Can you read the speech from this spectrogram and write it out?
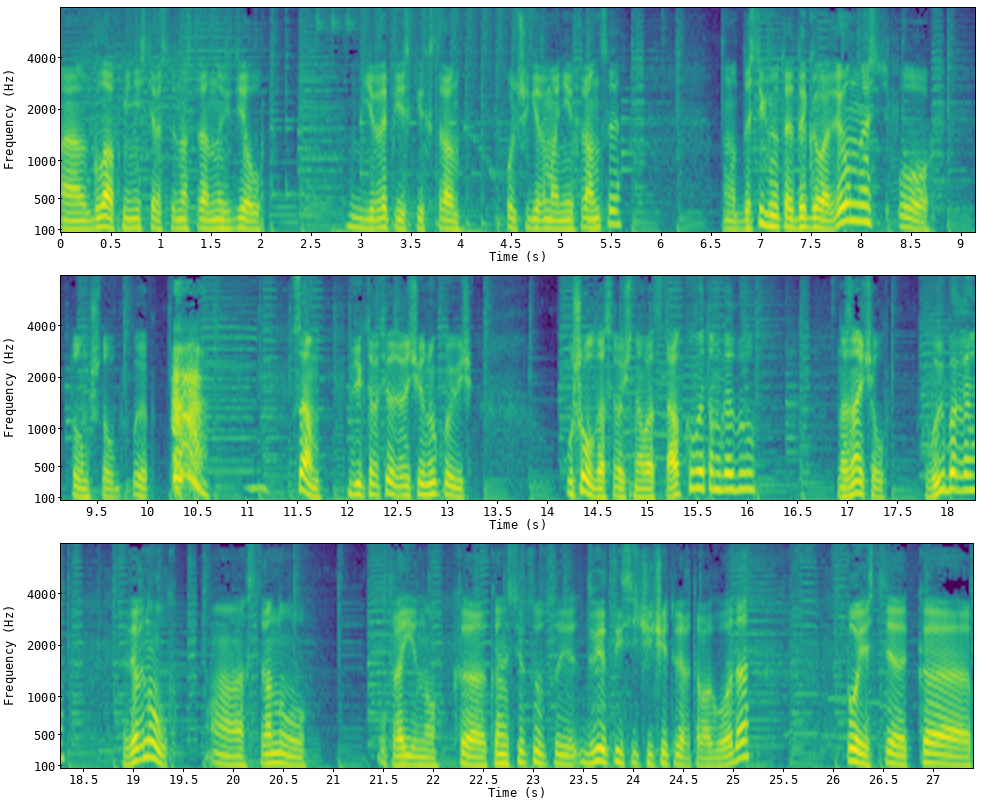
глав Министерства иностранных дел европейских стран Польши, Германии и Франции. Вот, достигнутая договоренность о том, что э, сам Виктор Федорович Янукович ушел досрочно в отставку в этом году, назначил выборы, вернул э, страну Украину к Конституции 2004 года, то есть э, к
